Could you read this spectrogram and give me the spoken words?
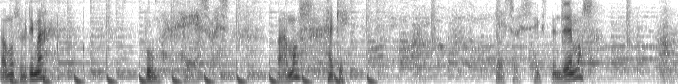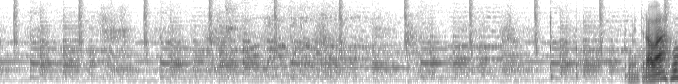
Vamos, última. Pum. Eso es. Vamos, aquí. Eso es. Extendemos. Trabajo.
